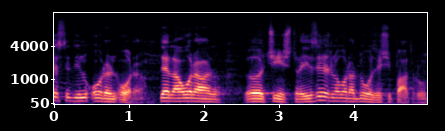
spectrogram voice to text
este din oră în oră, de la ora 5.30 uh, la ora 24.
